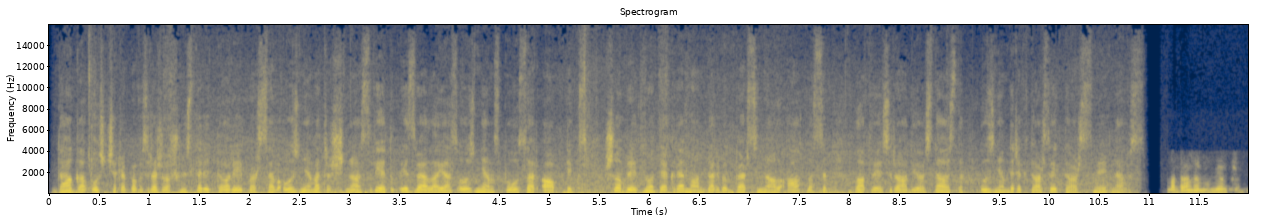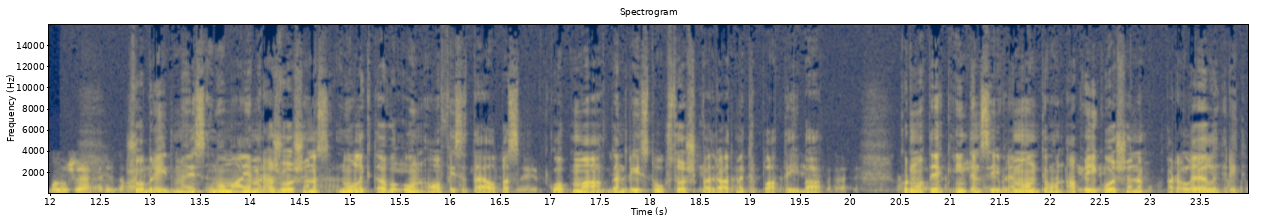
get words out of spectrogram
Dāngāpils Čerpavas ražošanas teritoriju par savu uzņēmuma atrašanās vietu izvēlējās uzņēmums Pulsar Optics. Šobrīd notiek remonta darbi un personāla atlase. Latvijas radio stāsta uzņēmuma direktors Viktors Smirnavs. Šobrīd mēs nomājam ražošanas, noliktavu un oficiālu telpas, kopumā gandrīz 1000 km platībā, kur notiek intensīva remonta un aprīkošana, paralēli rit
